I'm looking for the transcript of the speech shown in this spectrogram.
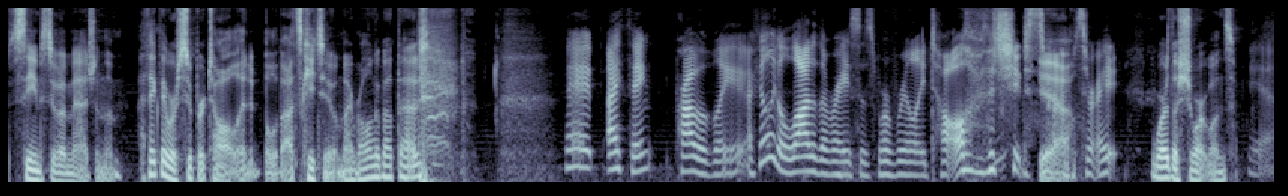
seems to have imagined them. I think they were super tall in Blavatsky too. Am I wrong about that? They, I think probably. I feel like a lot of the races were really tall that she Yeah. describes, right? We're the short ones. Yeah.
